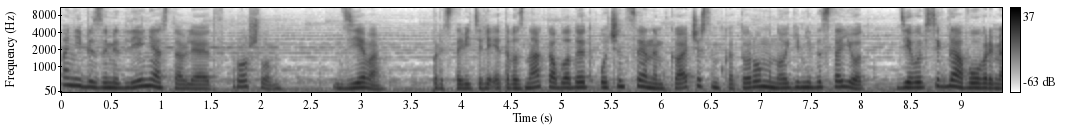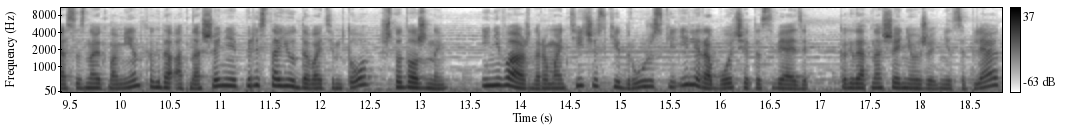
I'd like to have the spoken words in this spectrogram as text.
они без замедления оставляют в прошлом. Дева. Представители этого знака обладают очень ценным качеством, которого многим не достает. Девы всегда вовремя осознают момент, когда отношения перестают давать им то, что должны. И неважно, романтические, дружеские или рабочие это связи, когда отношения уже не цепляют,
